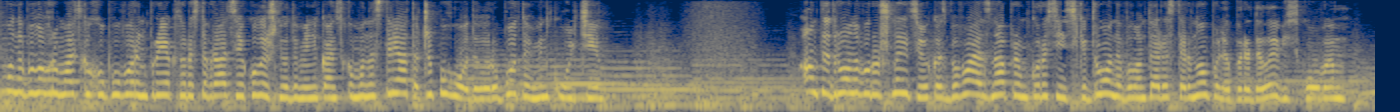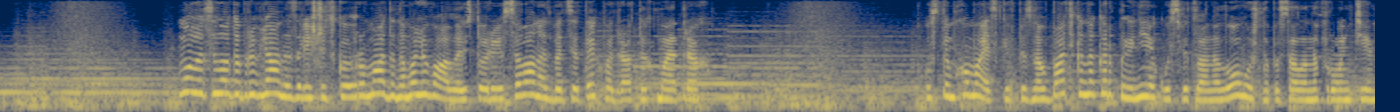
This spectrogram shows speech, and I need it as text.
Чому не було громадських обговорень проєкту реставрації колишнього домініканського монастиря та чи погодили роботи в Мінкульті? Антидронову рушницю, яка збиває з напрямку російські дрони, волонтери з Тернополя передали військовим. Молодь села Добривляни Заліщицької громади намалювала історію села на 20 квадратних метрах. Устим Хомецький впізнав батька на картині, яку Світлана Логуш написала на фронті.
